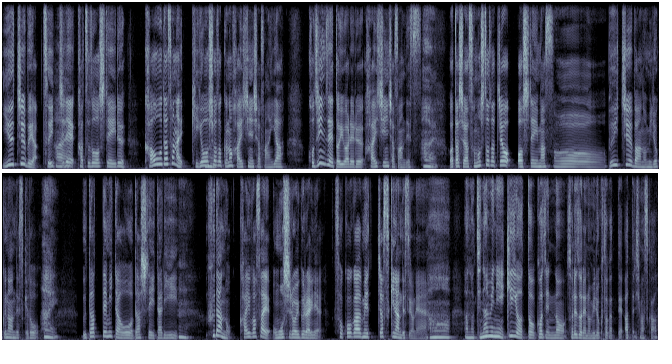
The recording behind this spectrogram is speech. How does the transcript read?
YouTube や Twitch はいで活動している顔を出さない企業所属の配信者さんや、個人税と言われる配信者さんです。はい。私はその人たちを推しています。お VTuber の魅力なんですけど、はい。歌ってみたを出していたり、うん。普段の会話さえ面白いぐらいでそこがめっちゃ好きなんですよねああ、あの、ちなみに企業と個人のそれぞれの魅力とかってあったりしますか？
